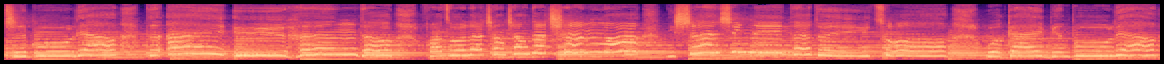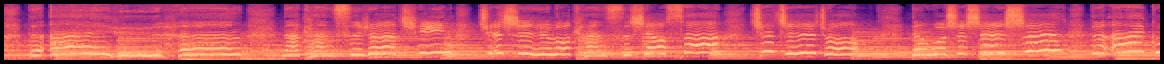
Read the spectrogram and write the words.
止不了的爱与恨都化作了长长的沉默。你深信你的对与错，我改变不了的爱与恨。那看似热情却失落，看似潇洒却执着，但我是深深的爱过。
